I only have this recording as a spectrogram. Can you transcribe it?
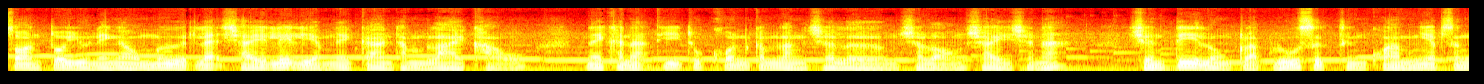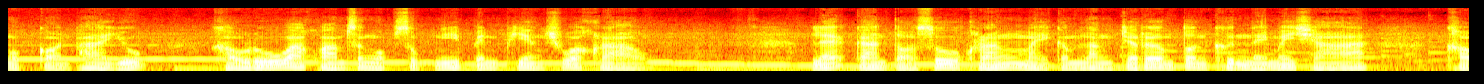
ซ่อนตัวอยู่ในเงามืด และใช้เล่ห์เหลี่ยมในการทำลายเขา ในขณะที่ทุกคนกำลังเฉลิมฉลองชัยชนะ เฉินตี้หลงกลับรู้สึกถึงความเงียบสงบก่อนพายุ เขารู้ว่าความสงบสุขนี้เป็นเพียงชั่วคราว และการต่อสู้ครั้งใหม่กำลังจะเริ่มต้นขึ้นในไม่ช้า เขา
